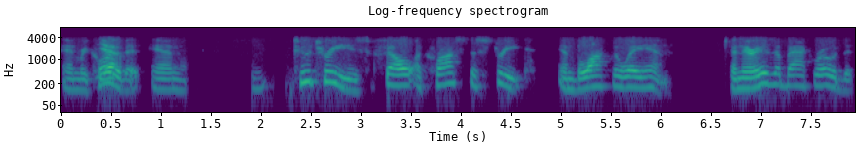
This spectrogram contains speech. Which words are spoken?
and recorded it. And two trees fell across the street and blocked the way in. And there is a back road that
